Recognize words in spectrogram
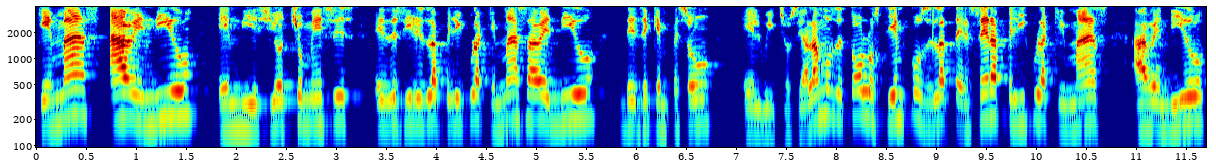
que más ha vendido en 18 meses, es decir, es la película que más ha vendido desde que empezó el bicho. Si hablamos de todos los tiempos, es la tercera película que más ha vendido.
